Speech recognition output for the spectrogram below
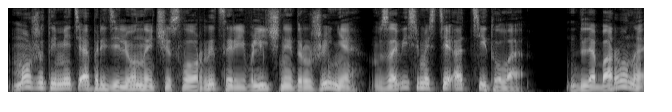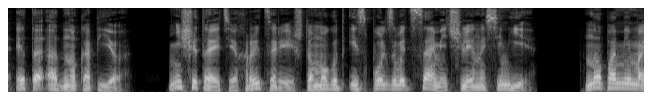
может иметь определенное число рыцарей в личной дружине в зависимости от титула. Для барона это одно копье, не считая тех рыцарей, что могут использовать сами члены семьи. Но помимо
